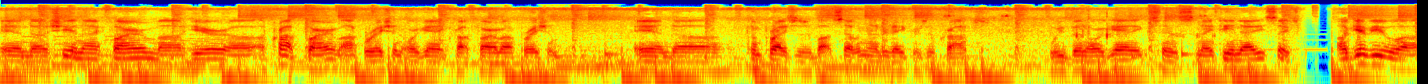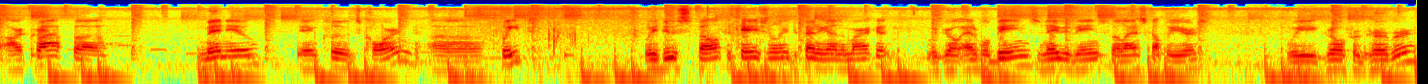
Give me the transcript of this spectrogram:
and uh, she and I farm uh, here uh, a crop farm operation, organic crop farm operation and comprises about 700 acres of crops. We've been organic since 1996. I'll give you uh, our crop uh, menu. It includes corn, uh, wheat, we do spelt occasionally depending on the market. We grow edible beans, navy beans for the last couple of years. We grow for Gerber.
